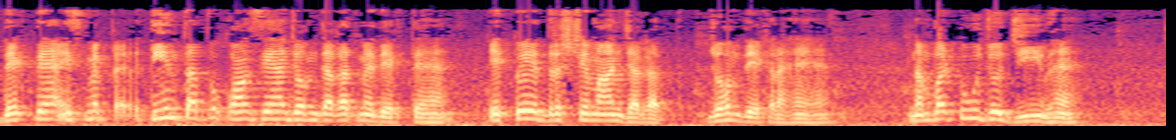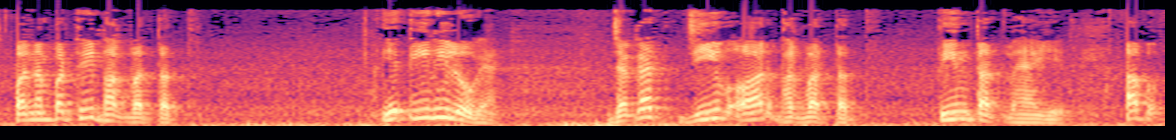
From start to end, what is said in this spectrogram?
देखते हैं, इसमें तीन तत्व कौन से हैं जो हम जगत में देखते हैं? एक तो ये दृश्यमान जगत, जो हम देख रहे हैं। नंबर टू जो जीव हैं, और नंबर थ्री भगवत तत्व। ये तीन ही लोग हैं। जगत, जीव और भगवत तत्व। तीन तत्व हैं ये। अब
